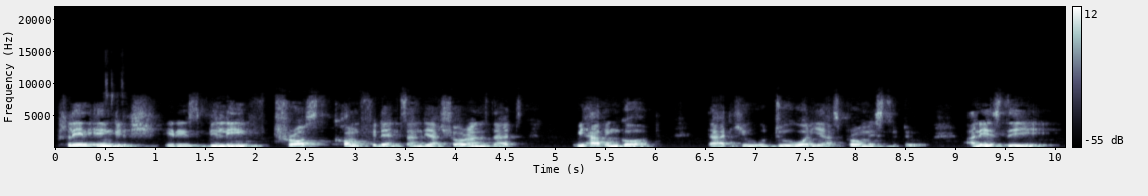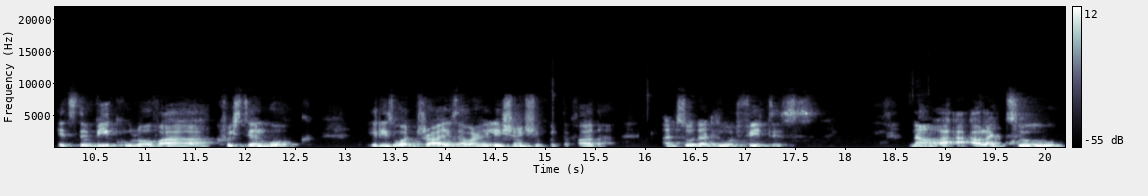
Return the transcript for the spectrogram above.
plain English, it is belief, trust, confidence, and the assurance that we have in God that He will do what He has promised to do. And it's the, it's the vehicle of our Christian walk. It is what drives our relationship with the Father. And so that is what faith is. Now, I, I would like to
